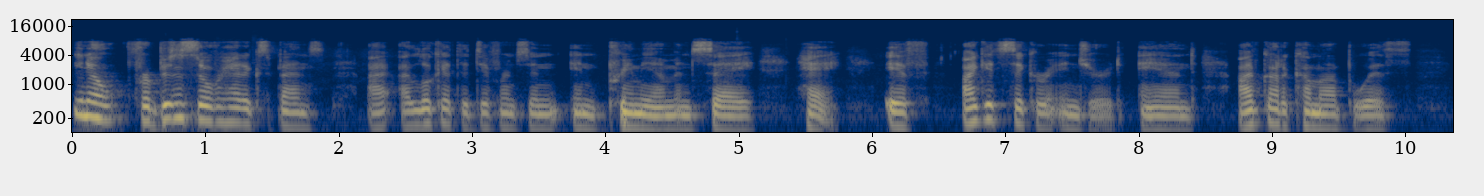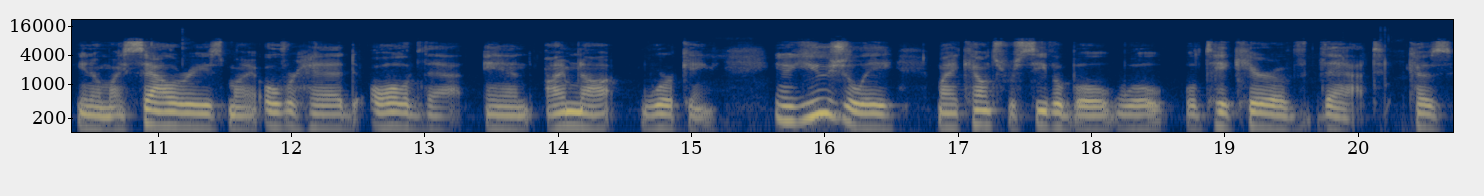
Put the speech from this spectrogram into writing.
You know, for business overhead expense, I, I look at the difference in, in premium and say, hey, if I get sick or injured and I've got to come up with you know my salaries my overhead all of that and i'm not working. You know usually my accounts receivable will will take care of that because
